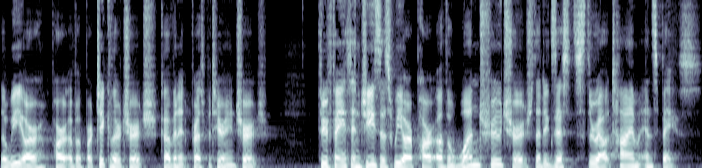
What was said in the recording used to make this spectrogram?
Though we are part of a particular church, Covenant Presbyterian Church, through faith in Jesus, we are part of the one true church that exists throughout time and space.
